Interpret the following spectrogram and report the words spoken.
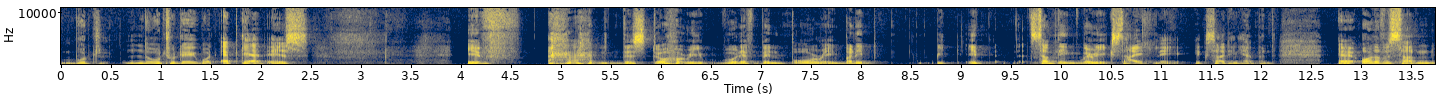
would know today what AppGet is if the story would have been boring. But it, it something very exciting exciting happened uh, all of a sudden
